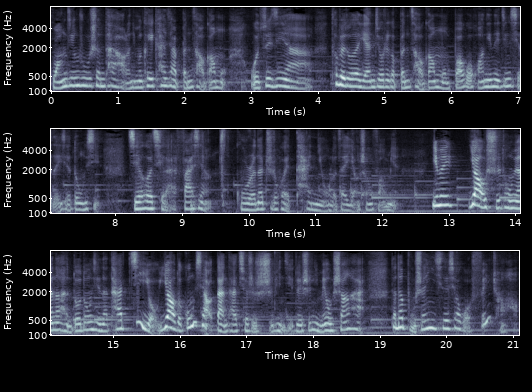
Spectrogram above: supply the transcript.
黄精入肾太好了，你们可以看一下《本草纲目》。我最近啊，特别多的研究这个《本草纲目》，包括《黄帝内经》写的一些东西，结合起来，发现古人的智慧太牛了，在养生方面。因为药食同源的很多东西呢，它既有药的功效，但它确实是食品级，对身体没有伤害，但它补肾益气的效果非常好。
